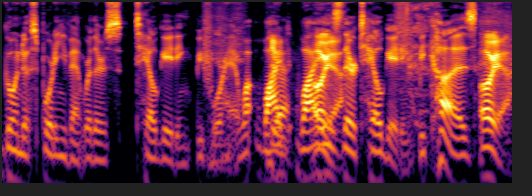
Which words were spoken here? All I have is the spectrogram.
going to a sporting event where there's tailgating beforehand. Why why, Yeah. why Oh, is yeah. there tailgating? Because Oh yeah.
